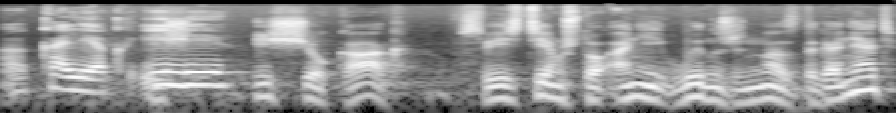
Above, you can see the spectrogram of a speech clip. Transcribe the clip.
э, коллег? Или... Еще, еще как в связи с тем, что они вынуждены нас догонять,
